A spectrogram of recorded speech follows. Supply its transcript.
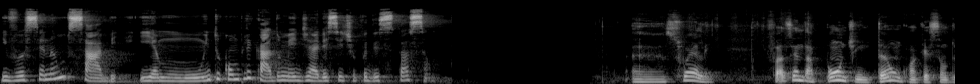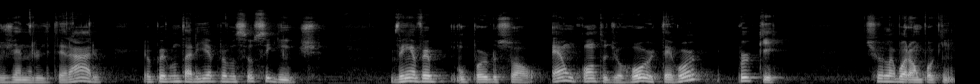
e você não sabe, e é muito complicado mediar esse tipo de situação. Uh, Suelen, fazendo a ponte então com a questão do gênero literário, eu perguntaria para você o seguinte: Venha ver o pôr do sol é um conto de horror, terror? Por quê? Deixa eu elaborar um pouquinho.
